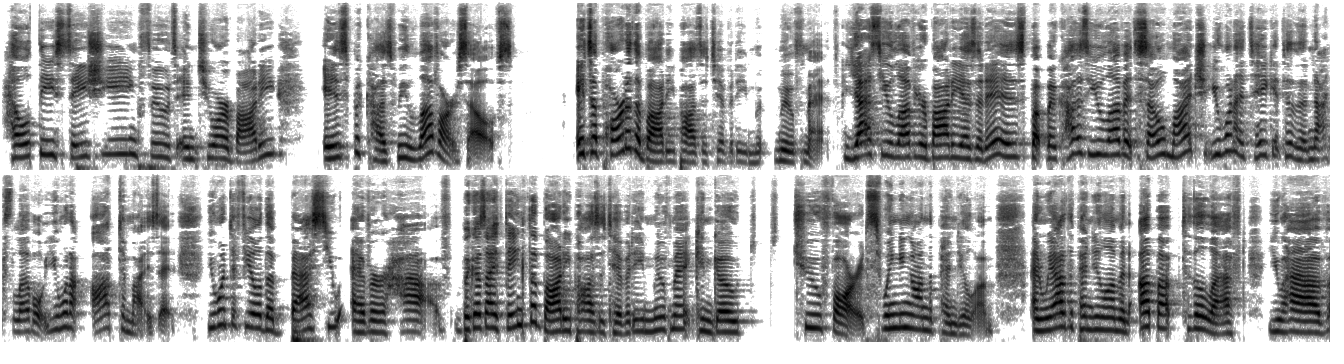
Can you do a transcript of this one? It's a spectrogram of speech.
healthy, satiating foods into our body is because we love ourselves. It's a part of the body positivity m- movement. Yes, you love your body as it is, but because you love it so much, you want to take it to the next level. You want to optimize it. You want to feel the best you ever have. Because I think the body positivity movement can go t- too far. It's swinging on the pendulum. And we have the pendulum and up, up to the left, you have,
